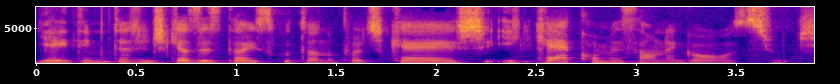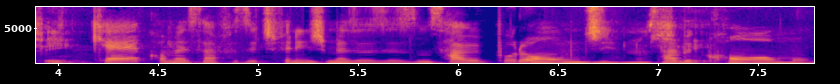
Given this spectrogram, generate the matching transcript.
E aí tem muita gente que às vezes tá escutando o podcast e quer começar um negócio. Sim. E quer começar a fazer diferente, mas às vezes não sabe por onde, não sabe Sim. como.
